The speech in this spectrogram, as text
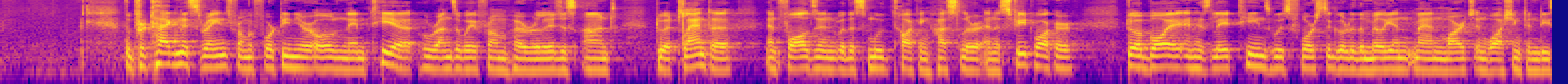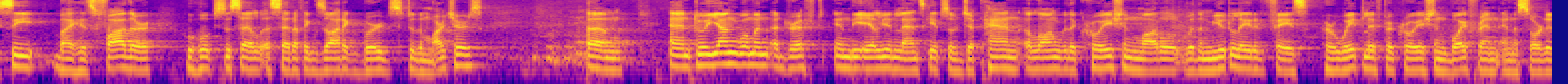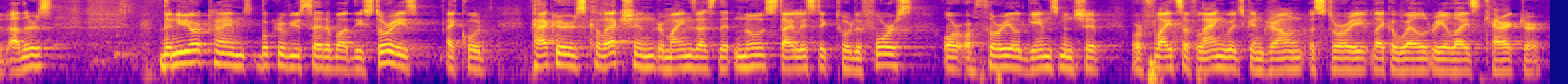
The protagonists range from a 14 year old named Tia who runs away from her religious aunt to Atlanta and falls in with a smooth talking hustler and a streetwalker, to a boy in his late teens who is forced to go to the Million Man March in Washington, D.C. by his father, who hopes to sell a set of exotic birds to the marchers. Um, and to a young woman adrift in the alien landscapes of Japan, along with a Croatian model with a mutilated face, her weightlifter Croatian boyfriend, and assorted others. The New York Times book review said about these stories, I quote, Packer's collection reminds us that no stylistic tour de force or authorial gamesmanship or flights of language can ground a story like a well realized character.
